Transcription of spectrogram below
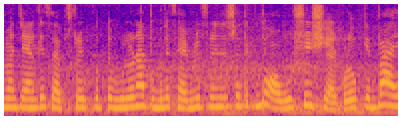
আমার চ্যানেলকে সাবস্ক্রাইব করতে ভুলো না। তোমাদের ফ্যামিলি ফ্রেন্ডসের সাথে কিন্তু অবশ্যই শেয়ার করো। ওকে বাই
